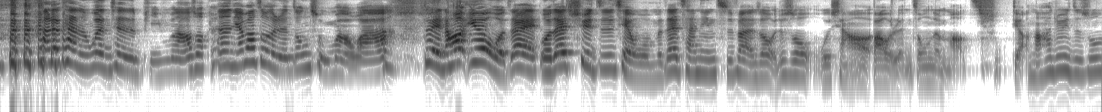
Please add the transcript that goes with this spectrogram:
他就看着问倩的皮肤，然后说，嗯，你要不要做个人中除毛啊？对，然后因为我在我在去之前，我们在餐厅吃饭的时候，我就说我想要把我人中的毛除掉，然后他就一直说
